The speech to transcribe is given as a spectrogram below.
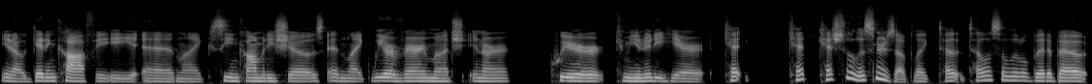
you know getting coffee and like seeing comedy shows and like we are very much in our queer community here. Catch, catch, the listeners up. Like, tell tell us a little bit about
